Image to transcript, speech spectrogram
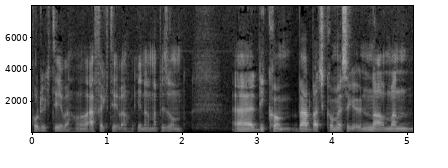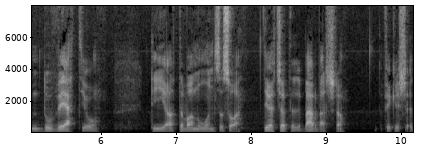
produktive og effektive i den episoden. Eh, de kom, Bad Batch kom jo seg unna, men da vet jo de at det var noen som så. De vet ikke at det er Bad Batch, da. Fikk ikke,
